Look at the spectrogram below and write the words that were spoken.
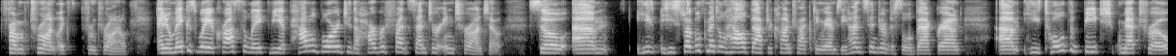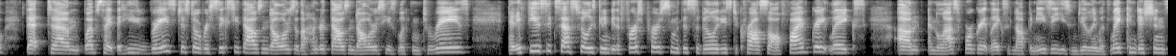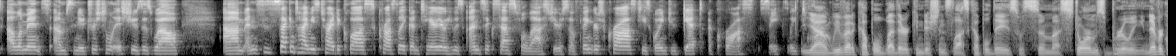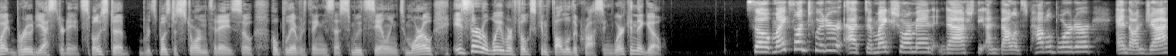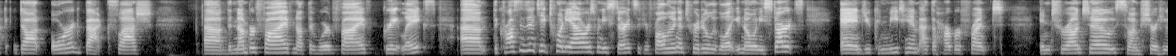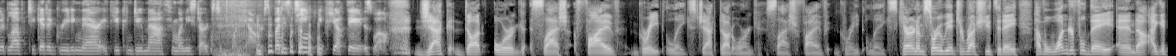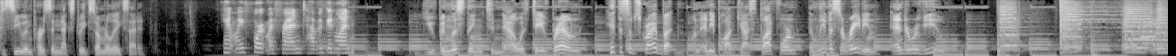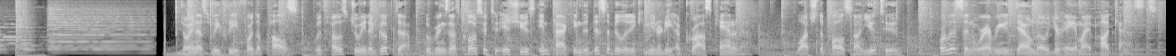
from Toronto, like from Toronto, and he'll make his way across the lake via paddleboard to the Harbourfront Center in Toronto. So um, he he struggled with mental health after contracting Ramsay Hunt syndrome. Just a little background. Um, he told the Beach Metro that um, website that he raised just over sixty thousand dollars of the hundred thousand dollars he's looking to raise, and if he is successful, he's going to be the first person with disabilities to cross all five Great Lakes. Um, and the last four Great Lakes have not been easy. He's been dealing with lake conditions, elements, um, some nutritional issues as well. Um, and this is the second time he's tried to cross cross Lake Ontario. He was unsuccessful last year, so fingers crossed he's going to get across safely. Yeah, we've had a couple weather conditions last couple days with some uh, storms brewing. It never quite brewed yesterday. It's supposed to it's supposed to storm today, so hopefully everything is uh, smooth sailing tomorrow. Is there a way where folks can follow the crossing? Where can they go? So Mike's on Twitter at uh, Mike Shoreman dash the unbalanced paddleboarder and on jack.org backslash uh, the number five, not the word five, Great Lakes. Um, the crossing's going to take 20 hours when he starts. If you're following on Twitter, they'll let you know when he starts. And you can meet him at the harbor front in Toronto. So I'm sure he would love to get a greeting there if you can do math from when he starts to 20 hours. But his team keeps you updated as well. Jack.org slash five Great Lakes. Jack.org slash five Great Lakes. Karen, I'm sorry we had to rush you today. Have a wonderful day, and uh, I get to see you in person next week. So I'm really excited. Can't wait for it, my friend. Have a good one. You've been listening to Now with Dave Brown. Hit the subscribe button on any podcast platform and leave us a rating and a review. Join us weekly for The Pulse with host Joeita Gupta, who brings us closer to issues impacting the disability community across Canada. Watch The Pulse on YouTube or listen wherever you download your AMI podcasts.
